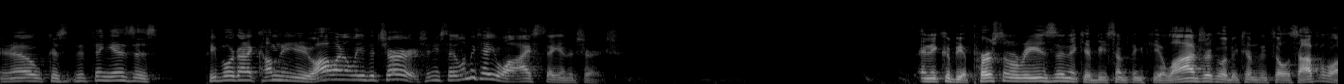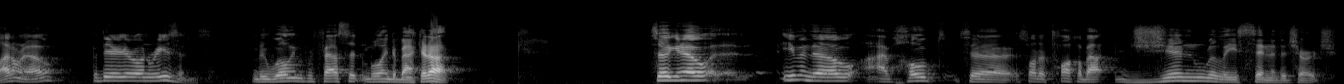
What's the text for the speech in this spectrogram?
You know, because the thing is, is people are going to come to you, I want to leave the church. And you say, let me tell you why I stay in the church. And it could be a personal reason, it could be something theological, it could be something philosophical, I don't know. But they're your own reasons. And be willing to profess it and willing to back it up. So, you know, even though I've hoped to sort of talk about generally sin in the church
